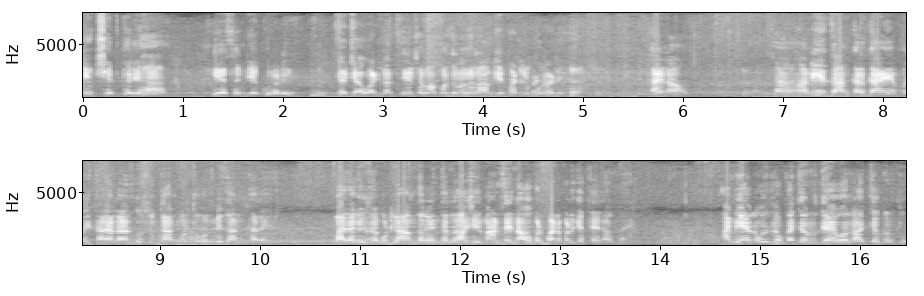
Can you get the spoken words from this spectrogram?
एक शेतकरी हा. हे संजय कुराडे. याच्या वडिलाचं याच्या बापाचं नाव रामजी पाटील कुराडे. काय नाव? हा आम्ही हे जाणकार काय? मी तळागाळात घुसून काम करतो म्हणून मी जाणकार आहे. माझा दुसरा कुठला आमदार तर अशी माणसं नावं पण पटापट घेता येणार नाही. आम्ही या रोज लोकांच्या हृदयावर राज्य करतो.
